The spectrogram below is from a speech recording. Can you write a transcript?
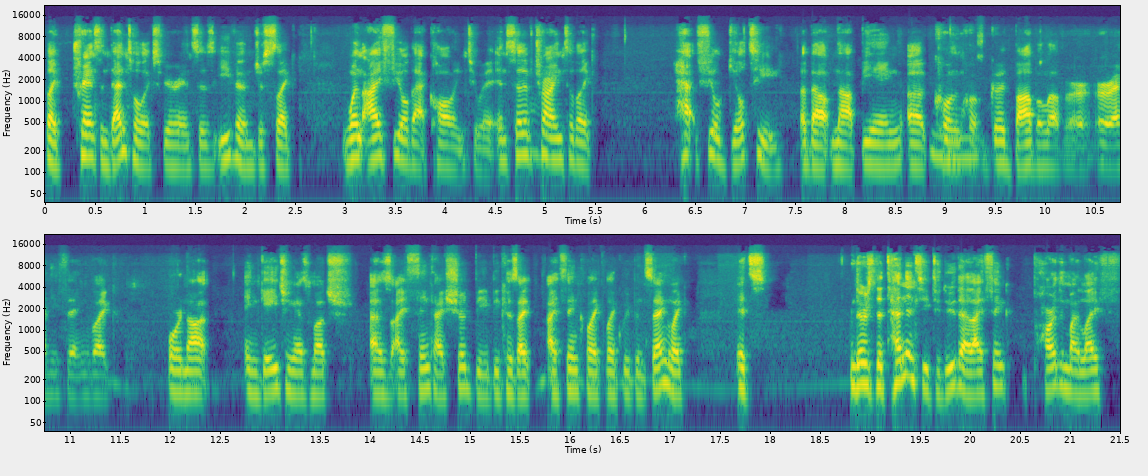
like transcendental experiences, even just like when I feel that calling to it, instead of trying to like ha- feel guilty about not being a quote unquote mm-hmm. good Baba lover or anything like, or not engaging as much as I think I should be because I I think like like we've been saying like it's there's the tendency to do that. I think part of my life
